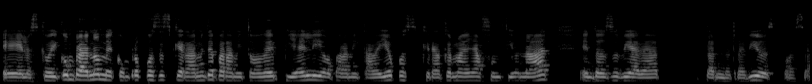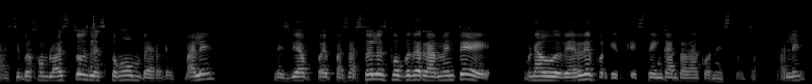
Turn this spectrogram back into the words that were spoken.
eh, los que voy comprando me compro cosas que realmente para mi tono de piel y o para mi cabello pues creo que me vayan a funcionar, entonces voy a dar dando reviews, pues así por ejemplo a estos les pongo un verde, ¿vale? Les voy a pasar, pues, estos les puedo poner realmente una V verde porque estoy encantada con estos dos, ¿vale?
